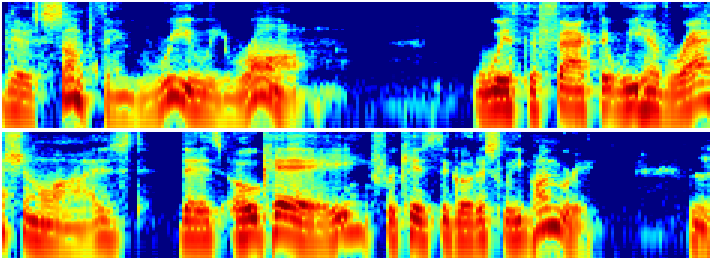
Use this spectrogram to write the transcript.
there's something really wrong with the fact that we have rationalized that it's okay for kids to go to sleep hungry. Hmm.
